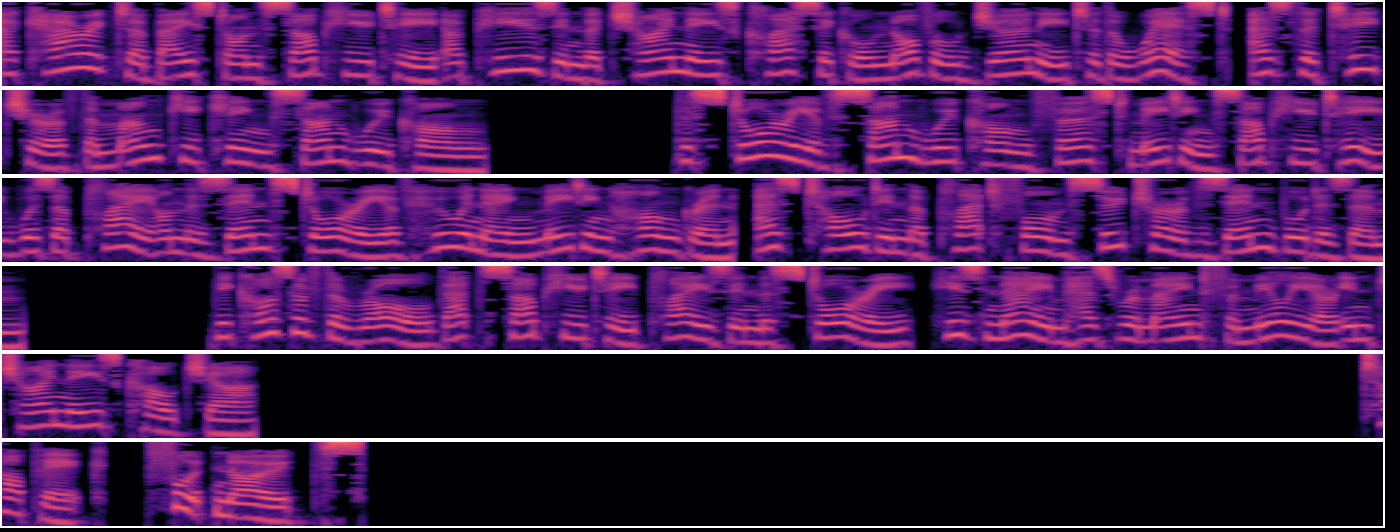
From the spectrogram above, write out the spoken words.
A character based on Subhuti appears in the Chinese classical novel Journey to the West, as the teacher of the Monkey King Sun Wukong. The story of Sun Wukong first meeting Subhuti was a play on the Zen story of Huineng meeting Hongren, as told in the Platform Sutra of Zen Buddhism. Because of the role that Subhuti plays in the story, his name has remained familiar in Chinese culture. Topic. Footnotes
